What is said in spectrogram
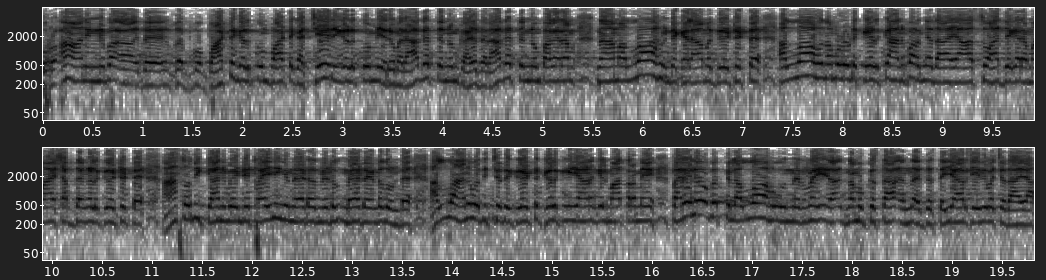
ഖുർആാനിന് പാട്ടുകൾക്കും പാട്ട് കച്ചേരികൾക്കും എരുമരാഗത്തിനും കഴുതരാഗത്തിനും പകരം നാം അള്ളാഹുവിന്റെ കലാമ് കേട്ടിട്ട് അള്ളാഹു നമ്മളോട് കേൾക്കാൻ പറഞ്ഞതായ ആസ്വാദ്യകരമായ ശബ്ദങ്ങൾ കേട്ടിട്ട് ആസ്വദിക്കാൻ വേണ്ടി ട്രെയിനിങ് നേടേണ്ട- നേടേണ്ടതുണ്ട്. അള്ളാഹ് അനുവദിച്ചത് കേട്ട് കേൾക്കുകയാണെങ്കിൽ മാത്രമേ പരലോകത്തിൽ അള്ളാഹു നിർണയ നമുക്ക് തയ്യാർ ചെയ്തു വെച്ചതായ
